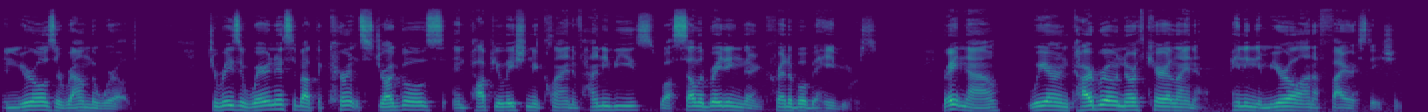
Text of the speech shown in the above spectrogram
in murals around the world, to raise awareness about the current struggles and population decline of honeybees while celebrating their incredible behaviors. Right now, we are in Carrboro, North Carolina, painting a mural on a fire station.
